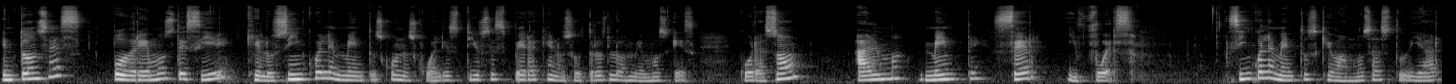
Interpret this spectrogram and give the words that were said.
Entonces, podremos decir que los cinco elementos con los cuales Dios espera que nosotros lo amemos es corazón, alma, mente, ser y fuerza. Cinco elementos que vamos a estudiar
